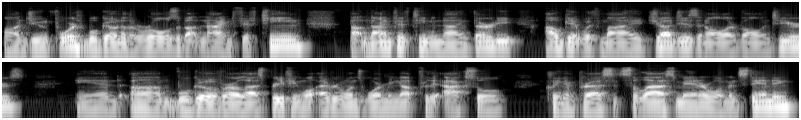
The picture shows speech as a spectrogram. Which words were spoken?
on June 4th, we'll go into the rules about 9:15. About 9:15 to 9:30, I'll get with my judges and all our volunteers, and um, we'll go over our last briefing while everyone's warming up for the axle clean and press. It's the last man or woman standing.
